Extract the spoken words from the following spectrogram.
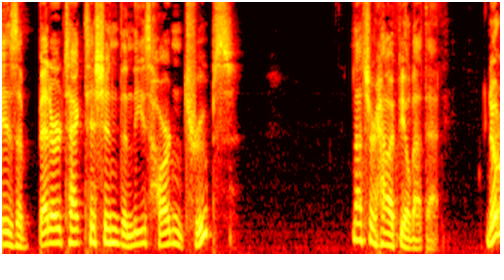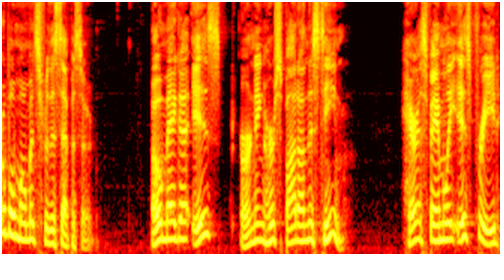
is a better tactician than these hardened troops? Not sure how I feel about that. Notable moments for this episode Omega is earning her spot on this team. Hera's family is freed,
